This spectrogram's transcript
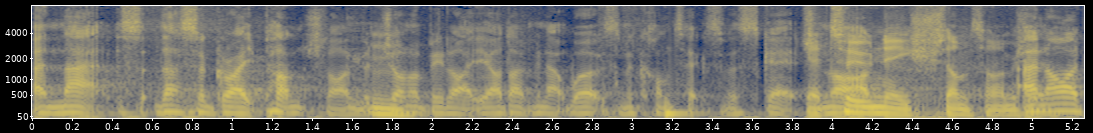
And that's that's a great punchline, but John would be like, "Yeah, I don't think that works in the context of a sketch." Mm. Yeah, And too I- niche sometimes. And yeah. I,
